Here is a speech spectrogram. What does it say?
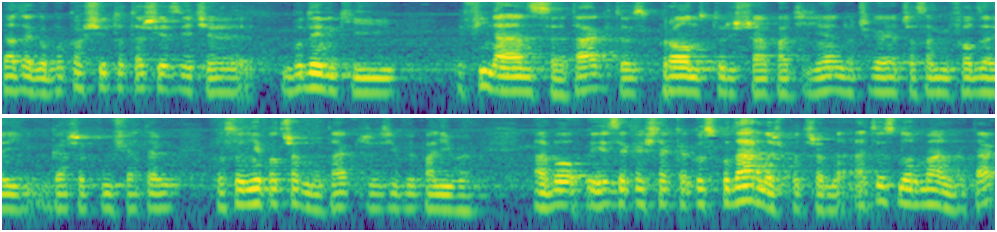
Dlatego, bo Kościół to też jest, wiecie, budynki, finanse, tak? To jest prąd, który trzeba płacić, nie? Dlaczego ja czasami wchodzę i gaszę pół świateł? To są niepotrzebne, tak? Że się wypaliły. Albo jest jakaś taka gospodarność potrzebna, a to jest normalne, tak?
